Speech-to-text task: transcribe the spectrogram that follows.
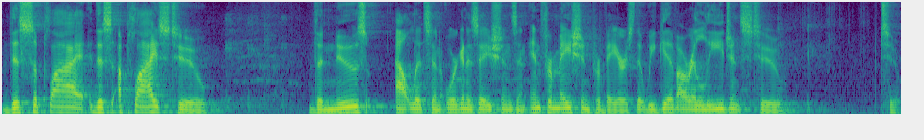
This, supply, this applies to the news outlets and organizations and information purveyors that we give our allegiance to, to.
